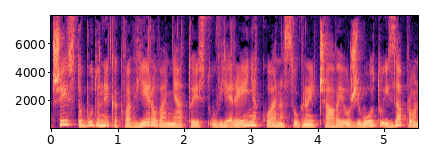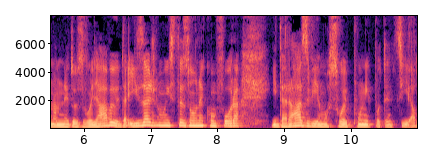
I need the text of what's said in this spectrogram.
često budu nekakva vjerovanja, to jest uvjerenja koja nas ograničavaju u životu i zapravo nam ne dozvoljavaju da izađemo iz te zone komfora i da razvijemo svoj puni potencijal.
